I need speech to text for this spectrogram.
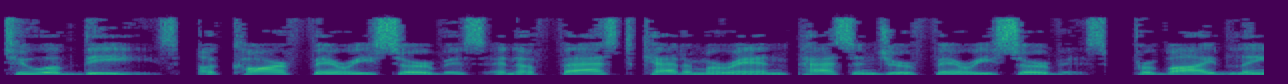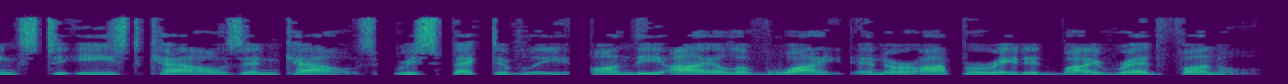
Two of these, a car ferry service and a fast catamaran passenger ferry service, provide links to East Cowes and Cowes, respectively, on the Isle of Wight and are operated by Red Funnel.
